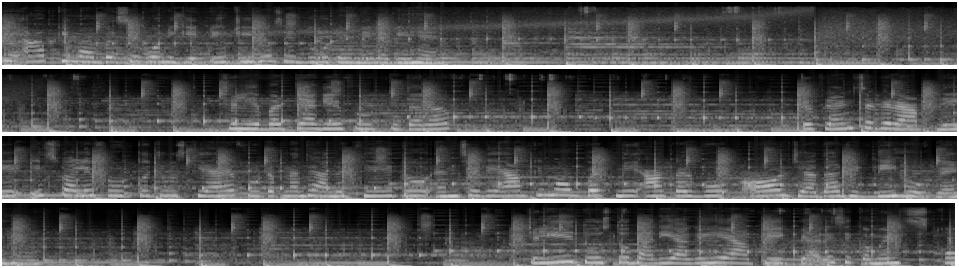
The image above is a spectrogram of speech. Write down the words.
है आपकी मोहब्बत से वो निगेटिव चीज़ों से दूर रहने लगे हैं. चलिए बढ़ते हैं अगले फ्रूट की तरफ़. तो फ्रेंड्स अगर आपने इस वाले फ्रूट को चूज़ किया है फ्रूट अपना ध्यान रखिए तो है आपकी मोहब्बत में आकर वो और ज़्यादा ज़िद्दी हो गए हैं. चलिए दोस्तों, बारी आ गई है आपके एक प्यारे से कमेंट्स को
